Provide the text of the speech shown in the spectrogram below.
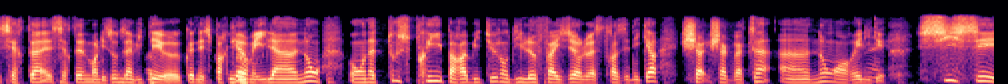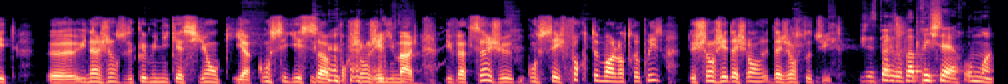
certains, certainement les autres invités connaissent par cœur, mais il a un nom. On a tous pris par habitude, on dit le Pfizer, le AstraZeneca. Chaque, chaque vaccin a un nom en réalité. Si c'est euh, une agence de communication qui a conseillé ça pour changer l'image du vaccin, je conseille fortement à l'entreprise de changer d'agence tout de suite. J'espère qu'ils n'ont pas pris cher, au moins.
